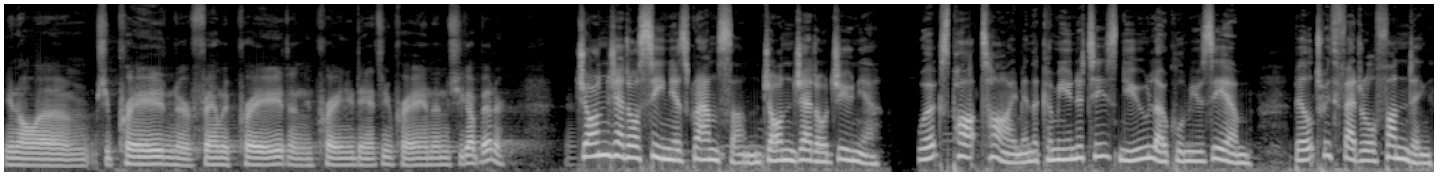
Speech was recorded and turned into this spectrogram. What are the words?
You know, um, she prayed, and her family prayed, and you pray and you dance and you pray, and then she got better. John Jeddore Sr.'s grandson, John Jeddore Jr., works part time in the community's new local museum, built with federal funding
